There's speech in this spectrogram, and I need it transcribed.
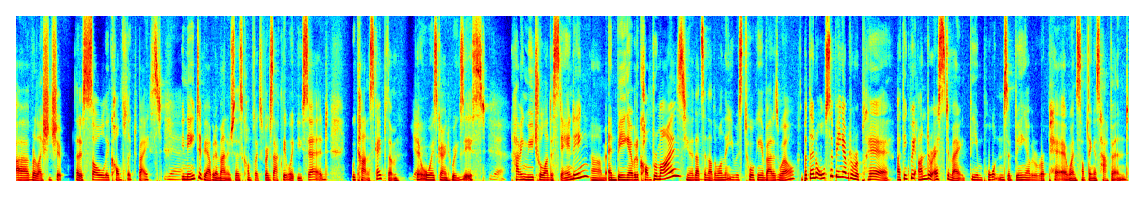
a relationship that is solely conflict based. Yeah. You need to be able to manage those conflicts for exactly what you said. We can't escape them. Yeah. They're always going to exist. yeah, Having mutual understanding um, and being able to compromise, you know, that's mm. another one that you was talking about as well. But then also being able to repair. I think we underestimate the importance of being able to repair when something has happened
